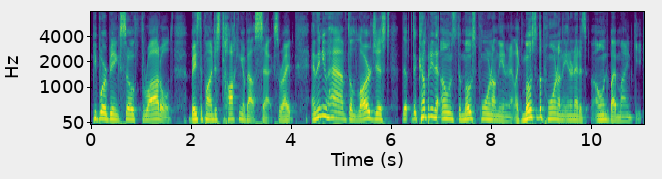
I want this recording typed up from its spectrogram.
people are being so throttled based upon just talking about sex, right? And then you have the largest, the, the company that owns the most porn on the internet. Like most of the porn on the internet is owned by MindGeek.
